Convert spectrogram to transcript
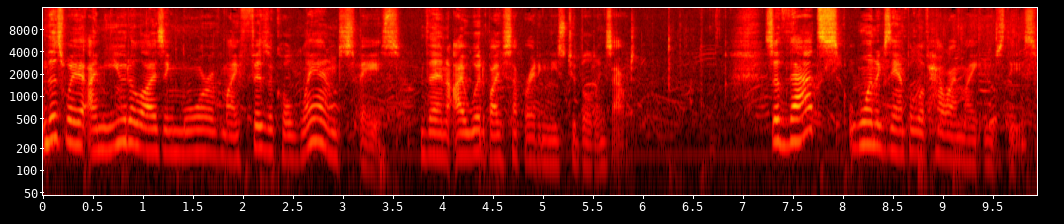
this way I'm utilizing more of my physical land space than I would by separating these two buildings out. So that's one example of how I might use these.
